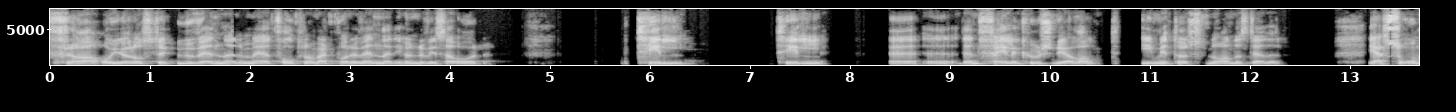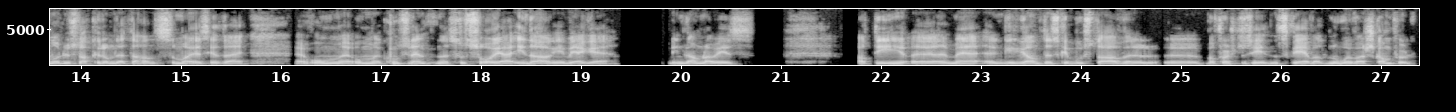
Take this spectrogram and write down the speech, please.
Fra å gjøre oss til uvenner med folk som har vært våre venner i hundrevis av år, til, til eh, eh den feile kursen de har valgt i Midtøsten og andre steder. Jeg så, når du snakker om dette, Hans, så må jeg si deg eh, om, om konsulentene, så så jeg i dag i VG, min gamle avis, at de eh, med gigantiske bokstaver eh, på førstesiden skrev at noe var skamfullt.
